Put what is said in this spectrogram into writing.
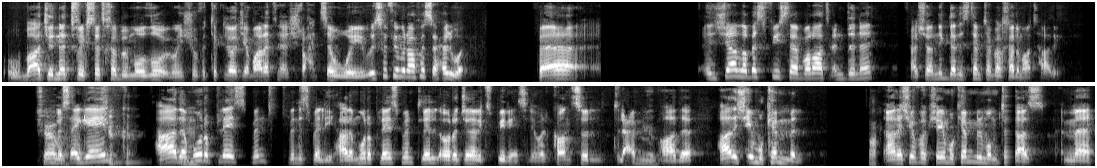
وباكر نتفلكس تدخل بالموضوع ونشوف التكنولوجيا مالتها إيش راح تسوي. ويصير في منافسة حلوة. ف إن شاء الله بس في سيرفرات عندنا عشان نقدر نستمتع بالخدمات هذه. الله. بس again هذا. مو replacement بالنسبة لي. هذا مو replacement لل original experience اللي هو ال console تلعب. هذا هذا شيء مكمل. صح. أنا أشوفه شيء مكمل ممتاز. أما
